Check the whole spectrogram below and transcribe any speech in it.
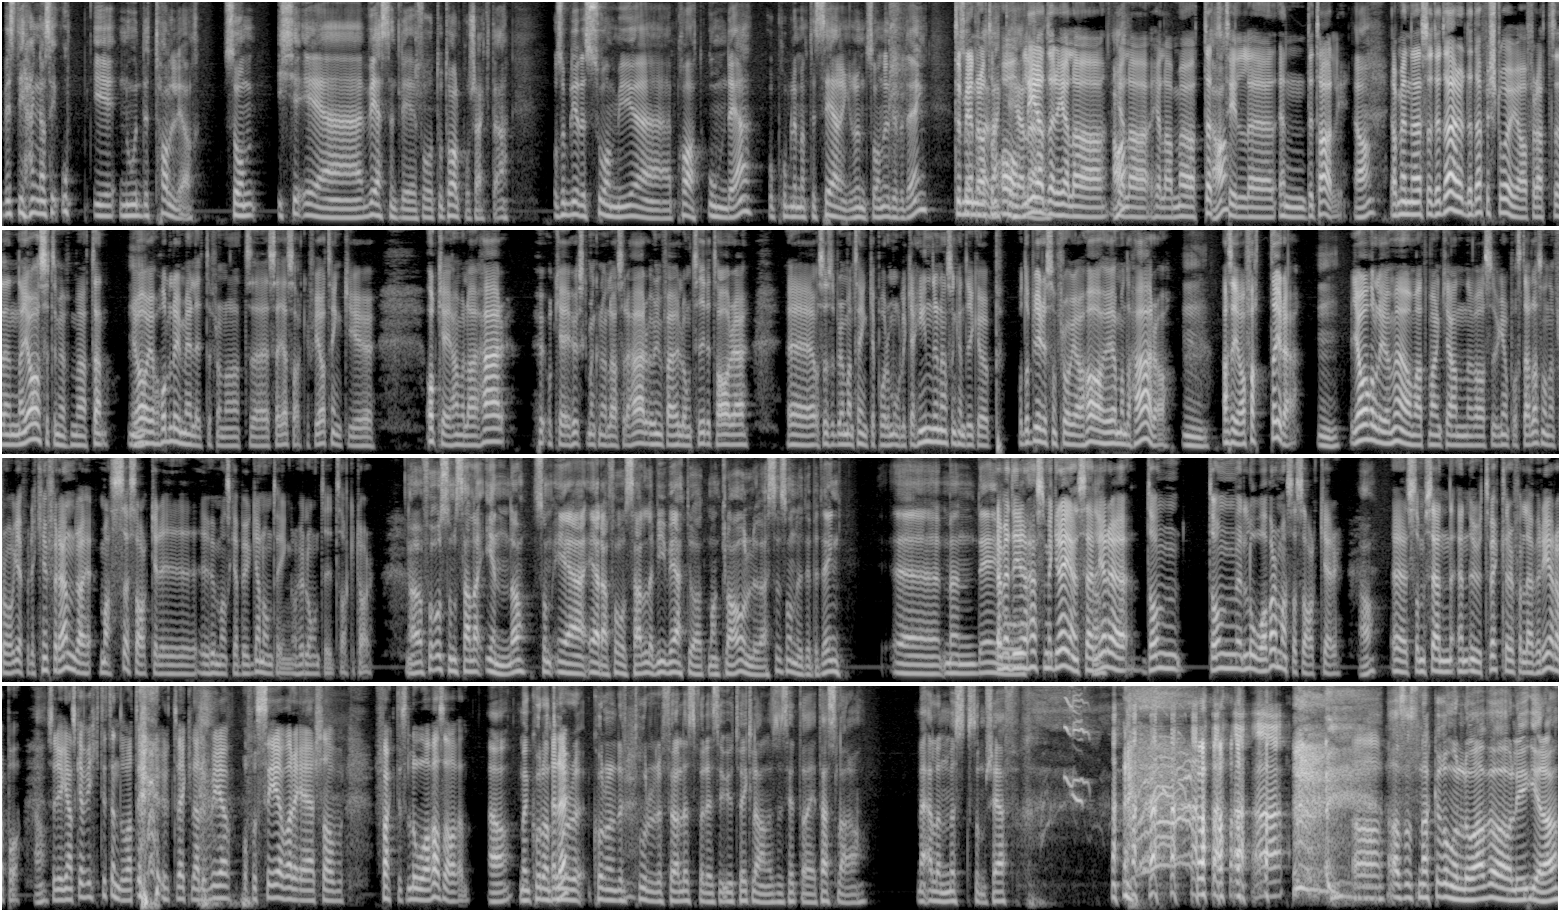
hvis de henger seg opp i noen detaljer som ikke er vesentlige for totalprosjektet, og så blir det så mye prat om det, og problematisering rundt sånne type ting, Du mener det de avleder hele, Ja. hele, hele møtet Ja. til uh, en detalj? ja. Ja, men alltså, det, där, det där förstår jag, för att uh, när jag sitter med på möten, Mm. ja, jag håller ju mig lite från att uh, säga saker, för jag tänker ju, okej, han vill ha det här, Hu- okej, hur ska man kunna lösa det här, och ungefär hur lång tid det tar det, eh, och så, så börjar man tänka på de olika hindren som kan dyka upp, och då blir det som fråga, jaha, hur gör man det här då? Mm. Alltså jag fattar ju det. Mm. Jag håller ju med om att man kan vara sugen på att ställa sådana frågor, för det kan ju förändra massor saker i, i hur man ska bygga någonting och hur lång tid saker tar. Ja, For oss som selger inn, da, som er, er der for å selge, vi vet jo at man klarer å løse sånne type ting. Eh, men det er jo Ja, men det är det här som är grejen, säljare, de, de lovar massa saker Ja. eh, som sen en utvecklare får leverera på. Ja. Så det är ganska viktigt ändå att utveckla det med och få se vad det är som faktiskt lovas av en. ja. Men hvordan tror, du, hvordan tror du det føles for disse utviklerne som sitter i Tesla, da? Med Elon Musk som sjef? Ja. Altså snakker om å love og lyge, da.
